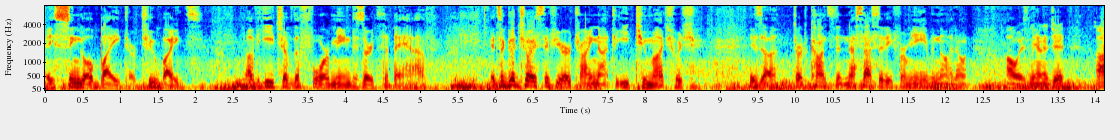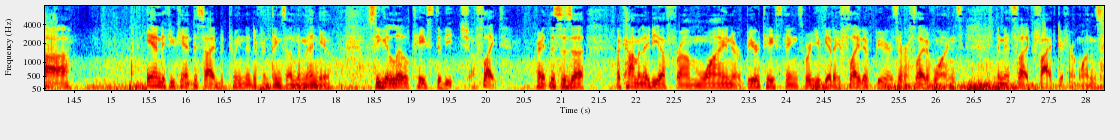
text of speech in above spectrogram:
a single bite or two bites of each of the four main desserts that they have. It's a good choice if you're trying not to eat too much, which is a sort of constant necessity for me, even though I don't always manage it. Uh, and if you can't decide between the different things on the menu. So you get a little taste of each. A flight, right? This is a a common idea from wine or beer tastings where you get a flight of beers or a flight of wines and it's like five different ones,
